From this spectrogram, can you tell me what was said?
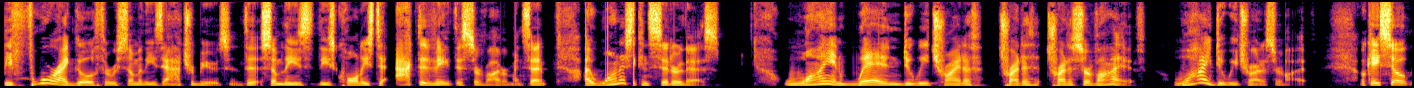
before I go through some of these attributes, the, some of these these qualities to activate this survivor mindset, I want us to consider this: why and when do we try to try to try to survive? Why do we try to survive? Okay, so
